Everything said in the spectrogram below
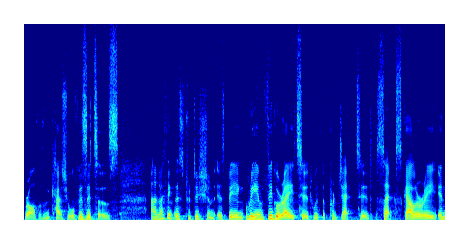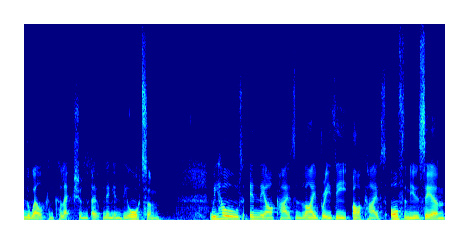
rather than casual visitors. And I think this tradition is being reinvigorated with the projected sex gallery in the Wellcome collection opening in the autumn. We hold in the archives and library the archives of the museum,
